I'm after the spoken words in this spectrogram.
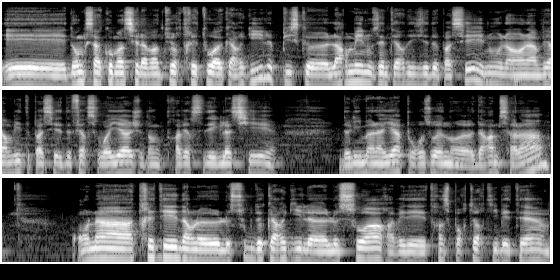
Et donc ça a commencé l'aventure très tôt à Kargil, puisque l'armée nous interdisait de passer, et nous on avait envie de, passer, de faire ce voyage, donc traverser des glaciers de l'Himalaya pour rejoindre Dharamsala. On a traité dans le, souk de Kargil le soir avec des transporteurs tibétains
